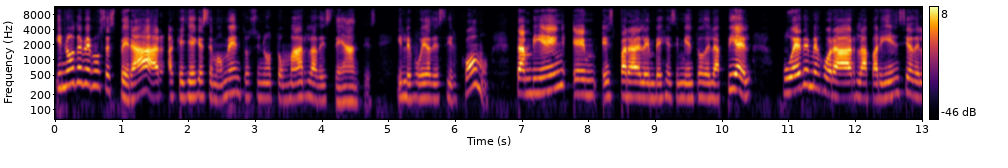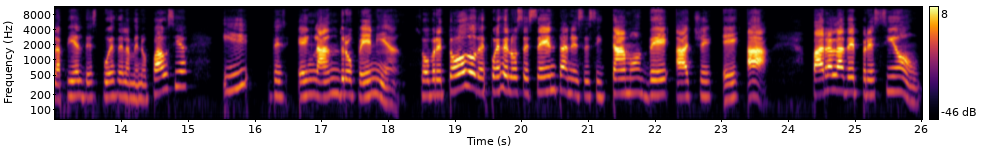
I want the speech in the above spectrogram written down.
y no debemos esperar a que llegue ese momento, sino tomarla desde antes. Y les voy a decir cómo. También em, es para el envejecimiento de la piel. Puede mejorar la apariencia de la piel después de la menopausia y en la andropenia. Sobre todo después de los 60 necesitamos DHEA. Para la depresión,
